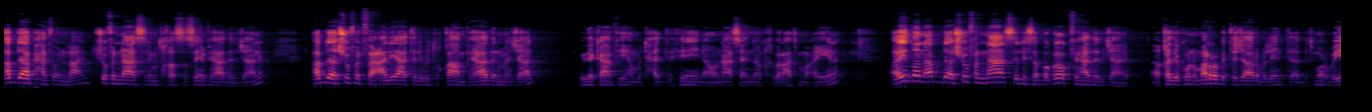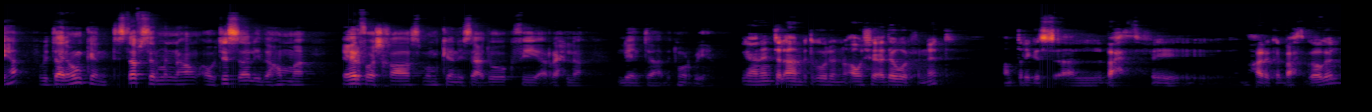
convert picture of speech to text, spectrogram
أبدأ أبحث أونلاين شوف الناس اللي متخصصين في هذا الجانب. أبدأ أشوف الفعاليات اللي بتقام في هذا المجال واذا كان فيها متحدثين أو ناس عندهم خبرات معينة. أيضا أبدأ أشوف الناس اللي سبقوك في هذا الجانب. آه، قد يكونوا مروا بالتجارب اللي أنت بتمر بيها فبالتالي ممكن تستفسر منهم أو تسأل إذا هم يعرفوا أشخاص ممكن يساعدوك في الرحلة اللي أنت بتمر بيها. يعني أنت الآن بتقول إنه أول شيء أدور في النت عن طريق البحث في محرك البحث جوجل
